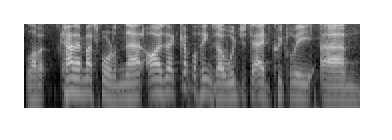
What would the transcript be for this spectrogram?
Love it. Can't add much more than that. Isaac, a couple of things I would just add quickly. Um,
